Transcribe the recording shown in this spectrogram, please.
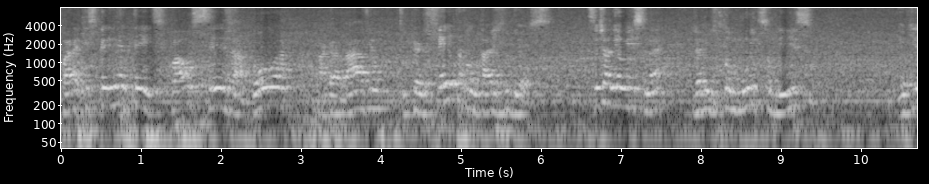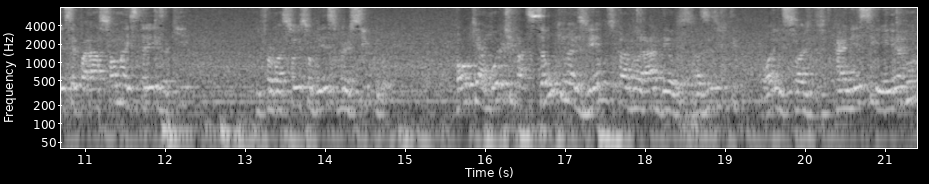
para que experimenteis qual seja a boa, agradável e perfeita vontade de Deus. Você já leu isso, né? Já meditou muito sobre isso. Eu queria separar só mais três aqui informações sobre esse versículo. Qual que é a motivação que nós vemos para adorar a Deus? Às vezes a gente, olha só, a gente cai nesse erro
